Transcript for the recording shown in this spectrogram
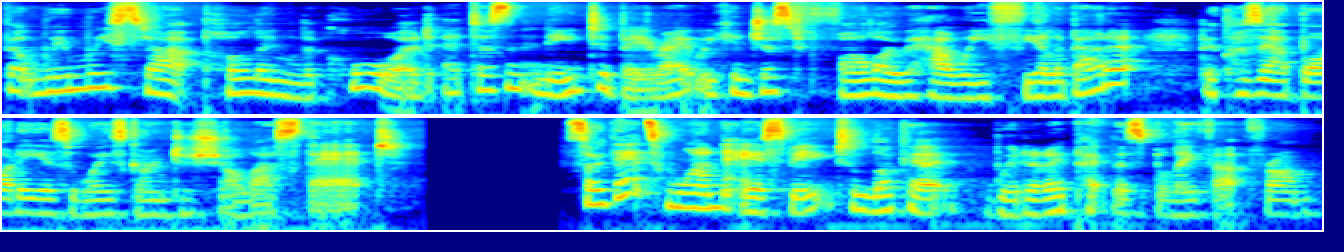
But when we start pulling the cord, it doesn't need to be, right? We can just follow how we feel about it because our body is always going to show us that. So that's one aspect to look at where did I pick this belief up from?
